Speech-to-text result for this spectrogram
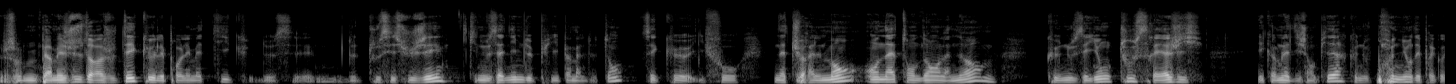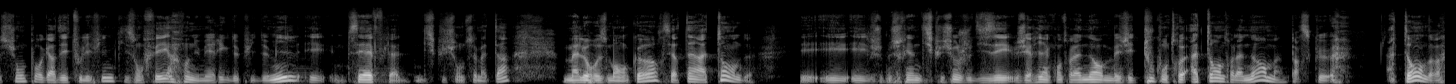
Je me permets juste de rajouter que les problématiques de, tous ces sujets qui nous animent depuis pas mal de temps, c'est qu'il faut naturellement, en attendant la norme, que nous ayons tous réagi. Et comme l'a dit Jean-Pierre, que nous prenions des précautions pour garder tous les films qui sont faits en numérique depuis 2000. Et CF, la discussion de ce matin, malheureusement encore, certains attendent. Et, et je me souviens d'une discussion où je vous disais, j'ai rien contre la norme, mais j'ai tout contre attendre la norme, parce que attendre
